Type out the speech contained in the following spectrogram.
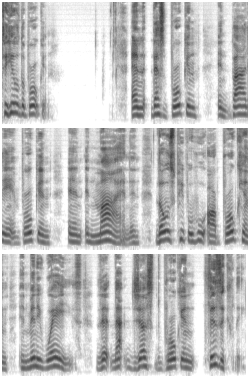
To heal the broken. And that's broken in body and broken in, in mind and those people who are broken in many ways that not just broken physically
